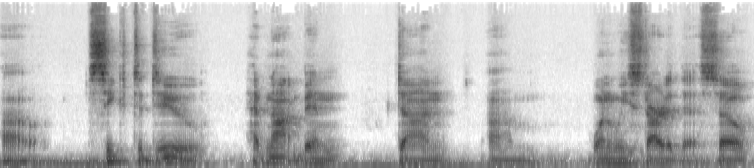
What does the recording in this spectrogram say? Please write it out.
uh, seek to do had not been done um, when we started this. So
